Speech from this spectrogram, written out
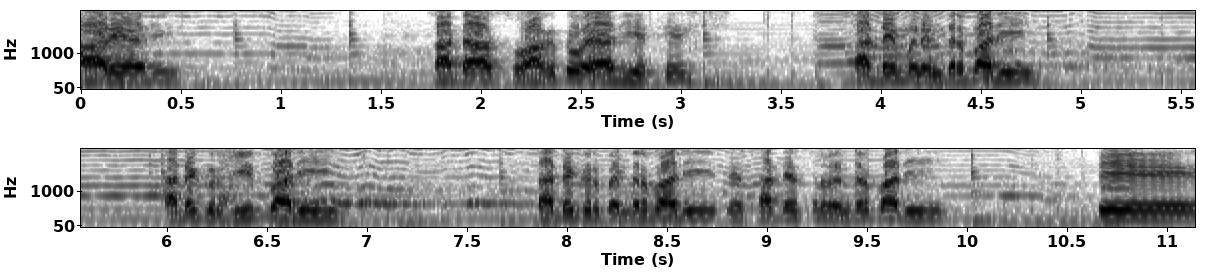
ਆ ਰਹੇ ਹਾਂ ਜੀ। ਸਾਡਾ ਸਵਾਗਤ ਹੋਇਆ ਜੀ ਇੱਥੇ। ਸਾਡੇ ਮਨਿੰਦਰ ਭਾਜੀ, ਸਾਡੇ ਗੁਰਜੀਤ ਭਾਜੀ, ਸਾਡੇ ਗੁਰਪਿੰਦਰ ਭਾਜੀ ਤੇ ਸਾਡੇ ਸਲਵਿੰਦਰ ਭਾਜੀ। ਤੇ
